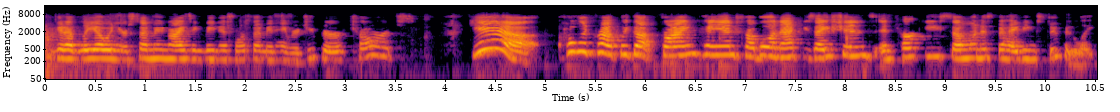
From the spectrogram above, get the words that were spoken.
You could have Leo in your Sun, Moon, Rising, Venus, North Node, Midheaven, Jupiter charts. Yeah, holy crap, we got frying pan, trouble and accusations, and turkey, someone is behaving stupidly.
